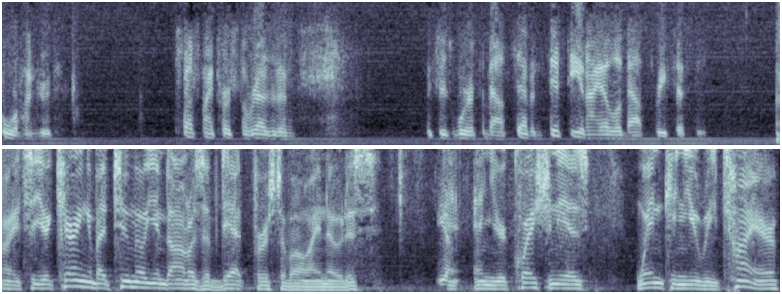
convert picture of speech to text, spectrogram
400, plus my personal residence, which is worth about 750, and I owe about 350. All right. So you're carrying about two million dollars of debt. First of all, I notice. Yeah. And your question is, when can you retire?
